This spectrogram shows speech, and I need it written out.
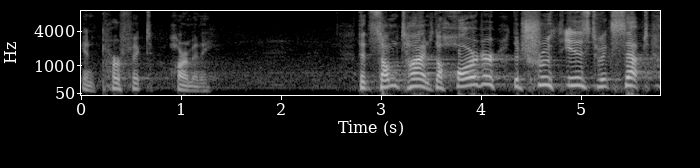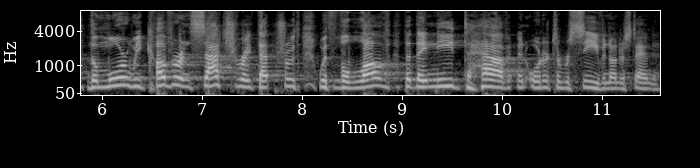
in perfect harmony. That sometimes the harder the truth is to accept, the more we cover and saturate that truth with the love that they need to have in order to receive and understand it.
